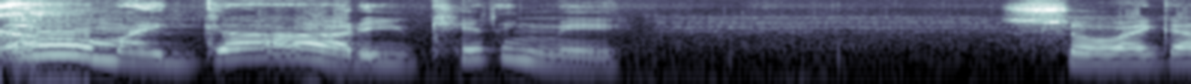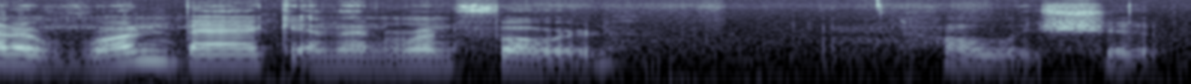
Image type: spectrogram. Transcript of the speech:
Oh my god, are you kidding me? So I gotta run back and then run forward. Holy shit.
